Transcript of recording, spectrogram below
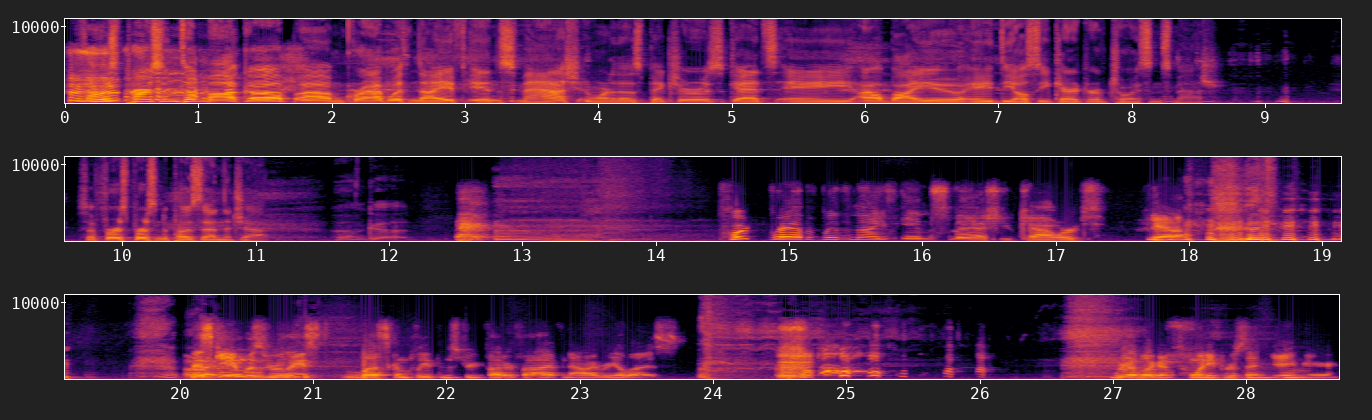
First person to mock up um, crab with knife in Smash in one of those pictures gets a. I'll buy you a DLC character of choice in Smash. So first person to post that in the chat. Oh god, Put rabbit with knife in Smash, you cowards. Yeah. This right. game was released less complete than Street Fighter V. Now I realize we have like a 20% game here.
